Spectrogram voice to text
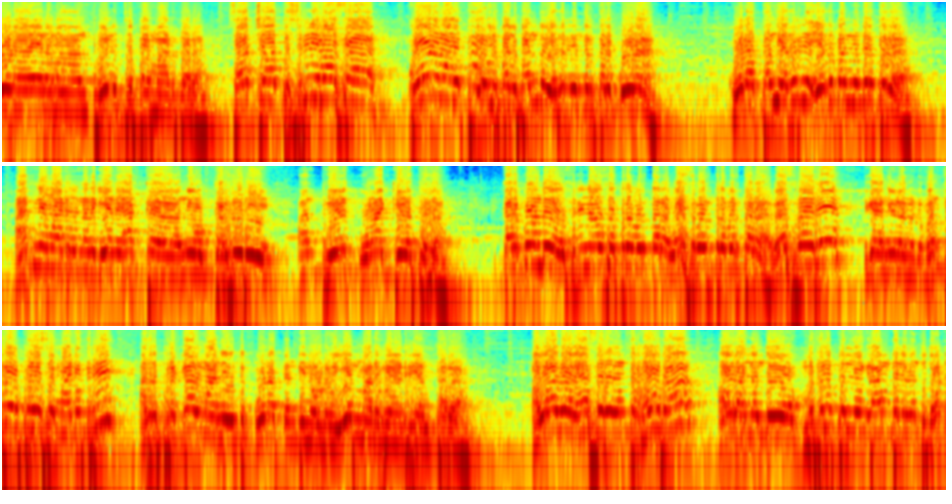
ಕೋಣಾಯ ನಮ ಅಂತ ಹೇಳಿ ಜಪ ಮಾಡ್ತಾರ. ಸಾಕ್ಷಾತ್ ಶ್ರೀನಿವಾಸ ಕೋಣನ ಅವತಾರ ಬಲ್ಲಿ ಬಂದು ಎದುರು ನಿಂದಿರ್ತಾರೆ ಕೋಣ. ಕೋಣ ತಂದು ಎದುರು ಎದುರು ಬಂದು ನಿಂದಿರ್ತದ. ಆಜ್ಞೆ ಮಾಡಿರಿ ನನಗೇನು ಯಾಕೆ ನೀವು ಕರೆದಿರಿ ಅಂತ ಹೇಳಿ ಕೋಣ ಕೇಳ್ತದ. ಕರ್ಕೊಂಡು ಶ್ರೀನಿವಾಸ ಹತ್ರ ಬರ್ತಾರ ವ್ಯಾಸರ ಹತ್ರ ಬರ್ತಾರ. ವ್ಯಾಸರಾಯರೇ, ಈಗ ನೀವು ನನಗೆ ಮಂತ್ರ ಉಪದೇಶ ಮಾಡಿದ್ರಿ. ಅದ್ರ ಪ್ರಕಾರ ನಾನು ಇವತ್ತು ಕೋಣ ತಂದಿ ನೋಡು. ಏನ್ ಮಾಡಿ ಹೇಳ್ರಿ ಅಂತಾರ. ಅವಾಗ ವ್ಯಾಸರ ನಂತರ ಹೌದಾ? ಅವ್ರು ಅಲ್ಲೊಂದು ಮೊದಲಪಲ್ಲಿ ಗ್ರಾಮದಲ್ಲಿ ಒಂದು ದೊಡ್ಡ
